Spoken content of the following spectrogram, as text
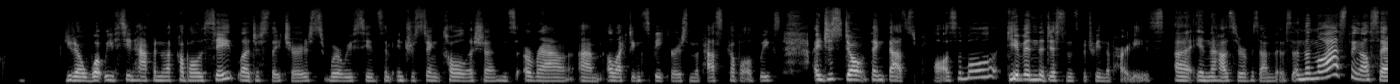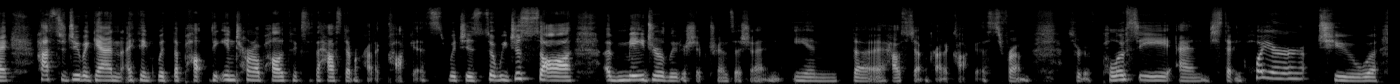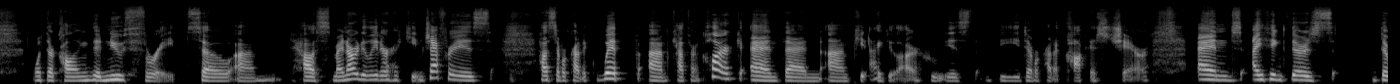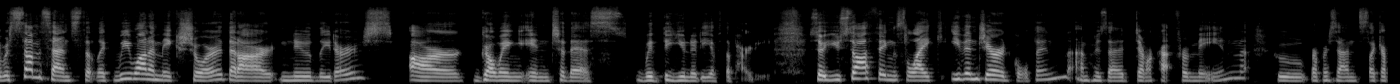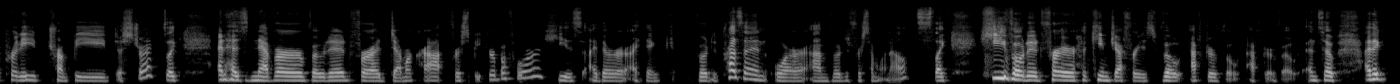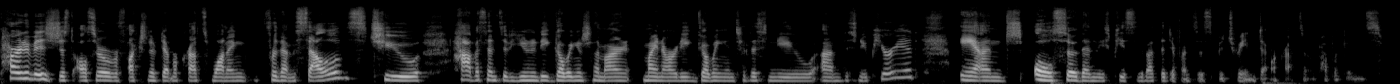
you know what we've seen happen in a couple of state legislatures where we've seen some interesting coalitions around um, electing speakers in the past couple of weeks. I just don't think that's plausible given the distance between the parties uh, in the house of representatives. And then the last thing i'll say has to do again i think with the po- the internal politics of the house democratic caucus which is so we just saw a major leadership transition in the house democratic caucus from sort of pelosi and steny hoyer to what they're calling the new three. So um, House Minority Leader Hakeem Jeffries, House Democratic Whip um, Katherine Clark, and then um, Pete Aguilar, who is the Democratic Caucus Chair. And I think there's there was some sense that like we want to make sure that our new leaders are going into this with the unity of the party. So you saw things like even Jared Golden, um, who's a Democrat from Maine, who represents like a pretty Trumpy district, like and has never voted for a Democrat for Speaker before. He's either I think voted present or um, voted for someone else. Like he voted for Hakeem Jeffries vote after vote after vote. And so I think part of it is just also a reflection of Democrats wanting for themselves to have a sense of unity going into the mar- minority, going into this new um, this new period, and also then these pieces about the differences between Democrats and Republicans.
